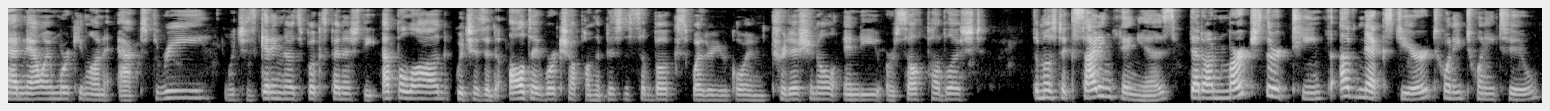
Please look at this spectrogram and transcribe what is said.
And now I'm working on Act Three, which is getting those books finished, the epilogue, which is an all day workshop on the business of books, whether you're going traditional, indie, or self published. The most exciting thing is that on March 13th of next year, 2022,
